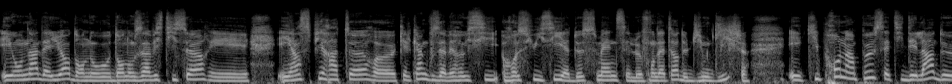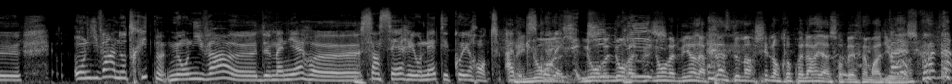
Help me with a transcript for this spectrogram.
Et on a d'ailleurs dans nos dans nos investisseurs et, et inspirateurs euh, quelqu'un que vous avez réussi, reçu ici il y a deux semaines, c'est le fondateur de Jim Glish, et qui prône un peu cette idée-là de on y va à notre rythme, mais on y va euh, de manière euh, sincère et honnête et cohérente avec Mais ce nous, qu'on on, est. nous, nous, nous, on va devenir la place de marché de l'entrepreneuriat sur BFM Radio. Bah, hein. je crois bien.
